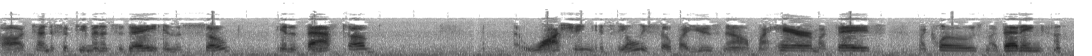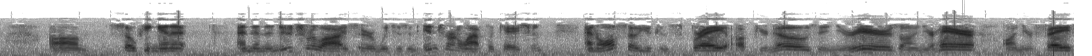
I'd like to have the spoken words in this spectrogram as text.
uh, 10 to 15 minutes a day in the soap, in a bathtub, washing. It's the only soap I use now. My hair, my face, my clothes, my bedding, um, soaking in it. And then the neutralizer, which is an internal application, and also you can spray up your nose, in your ears, on your hair, on your face.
